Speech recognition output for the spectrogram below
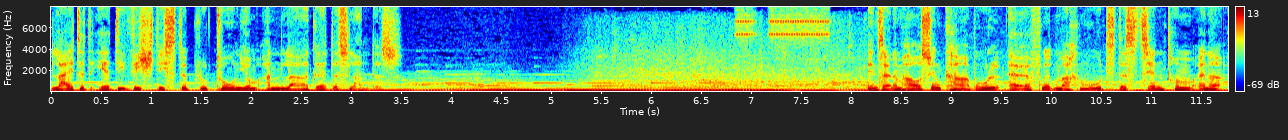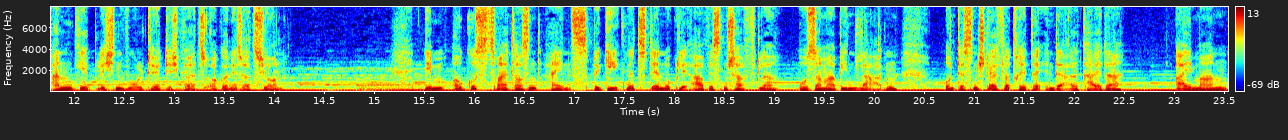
leitet er die wichtigste Plutoniumanlage des Landes. In seinem Haus in Kabul eröffnet Mahmoud das Zentrum einer angeblichen Wohltätigkeitsorganisation. Im August 2001 begegnet der Nuklearwissenschaftler Osama bin Laden und dessen Stellvertreter in der Al-Qaida, Ayman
